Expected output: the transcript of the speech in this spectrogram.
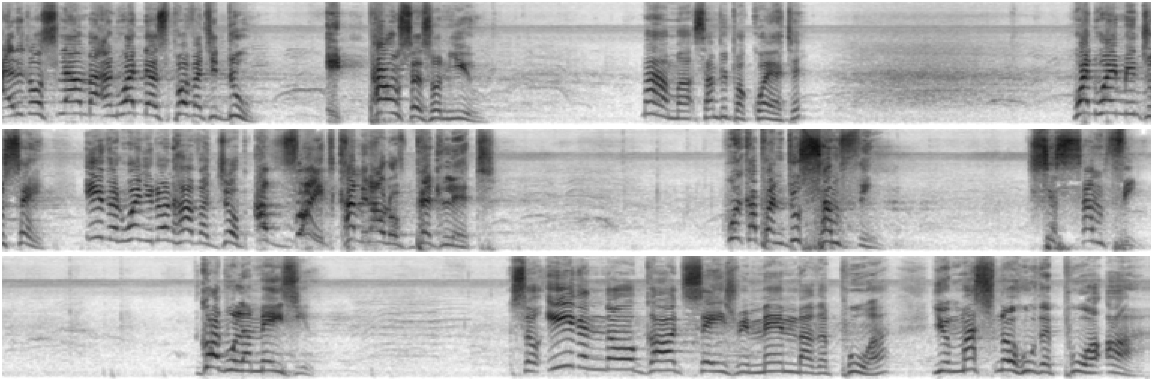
a little slumber, and what does poverty do? It pounces on you. Mama, some people are quiet. Eh? What do I mean to say? Even when you don't have a job, avoid coming out of bed late. Wake up and do something. Say something. God will amaze you. So, even though God says, remember the poor, you must know who the poor are.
